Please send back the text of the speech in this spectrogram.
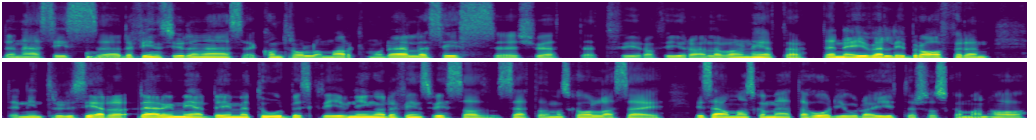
den här SIS, eh, det finns ju den här eh, kontroll och markmodellen SIS 21144 eller vad den heter. Den är ju väldigt bra för den, den introducerar, det är ju mer det är metodbeskrivning och det finns vissa sätt att man ska hålla sig. Vi säger om man ska mäta hårdgjorda ytor så ska man ha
